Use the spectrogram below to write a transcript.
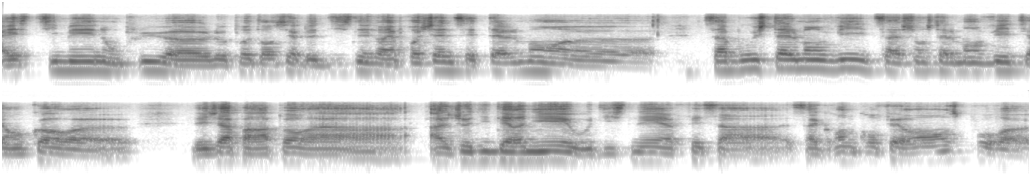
estimer non plus le potentiel de Disney dans les prochaines. C'est tellement, ça bouge tellement vite, ça change tellement vite. Il y a encore déjà par rapport à, jeudi dernier où Disney a fait sa, grande conférence pour euh,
